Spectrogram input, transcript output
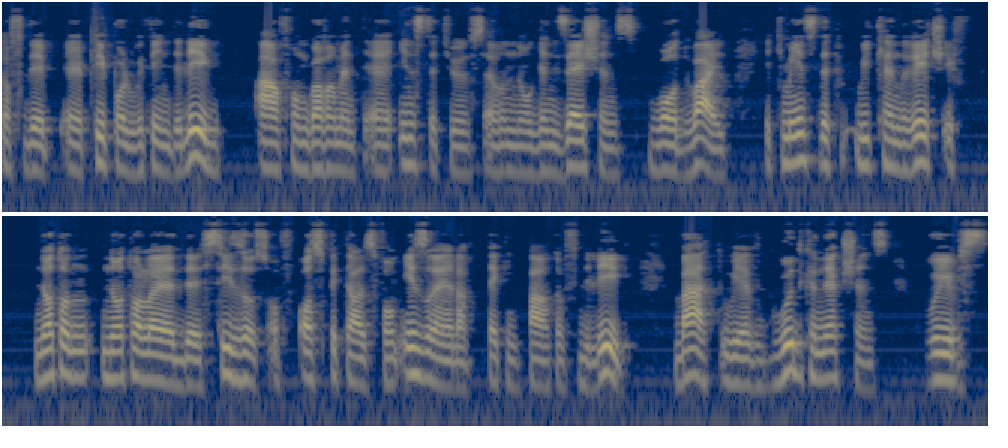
of the uh, people within the league are from government uh, institutes and organizations worldwide. It means that we can reach if not on not only the CISOs of hospitals from Israel are taking part of the league, but we have good connections with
